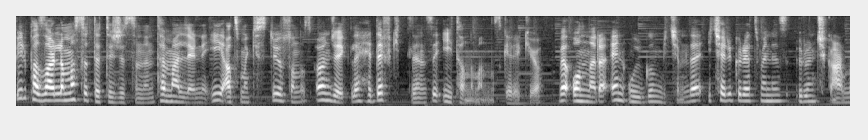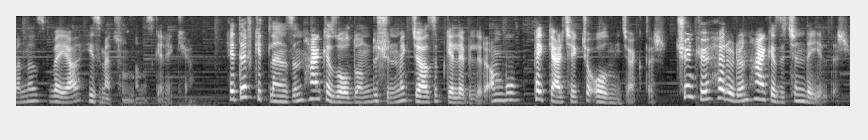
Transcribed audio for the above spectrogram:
Bir pazarlama stratejisinin temellerini iyi atmak istiyorsanız öncelikle hedef kitlenizi iyi tanımanız gerekiyor ve onlara en uygun biçimde içerik üretmeniz, ürün çıkarmanız veya hizmet sunmanız gerekiyor. Hedef kitlenizin herkes olduğunu düşünmek cazip gelebilir ama bu pek gerçekçi olmayacaktır. Çünkü her ürün herkes için değildir.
